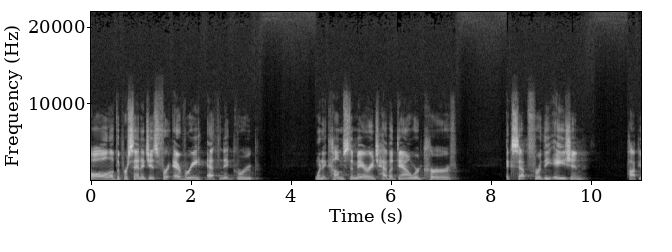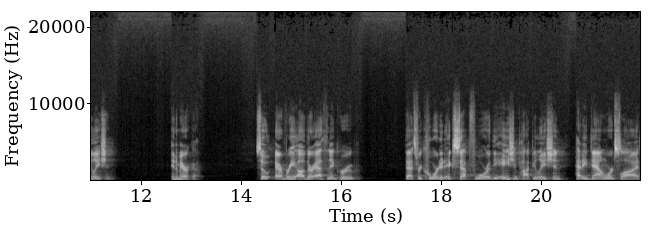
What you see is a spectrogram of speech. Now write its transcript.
all of the percentages for every ethnic group when it comes to marriage have a downward curve except for the Asian population in America. So every other ethnic group that's recorded, except for the Asian population, had a downward slide.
